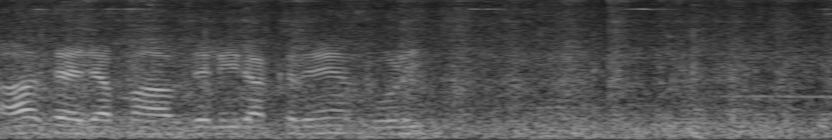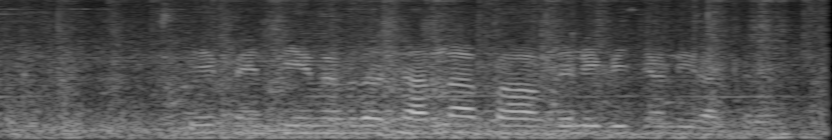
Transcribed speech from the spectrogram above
ਆਹ ਸਾਈਜ਼ ਆਪਾਂ ਆਪਦੇ ਲਈ ਰੱਖਦੇ ਆ ਗੋਲੀ। ਇਹ 35 mm ਦਾ ਸ਼ਰਲਾ ਆਪਾਂ ਆਪਦੇ ਲਈ ਬੀਜਣ ਲਈ ਰੱਖ ਰਹੇ ਹਾਂ।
